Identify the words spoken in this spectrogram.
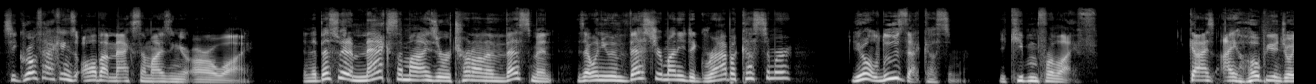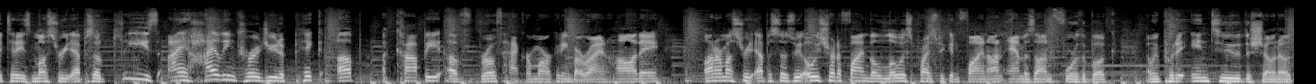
See, growth hacking is all about maximizing your ROI. And the best way to maximize your return on investment is that when you invest your money to grab a customer, you don't lose that customer. You keep them for life. Guys, I hope you enjoyed today's must read episode. Please, I highly encourage you to pick up a copy of Growth Hacker Marketing by Ryan Holiday. On our must read episodes, we always try to find the lowest price we can find on Amazon for the book, and we put it into the show notes.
